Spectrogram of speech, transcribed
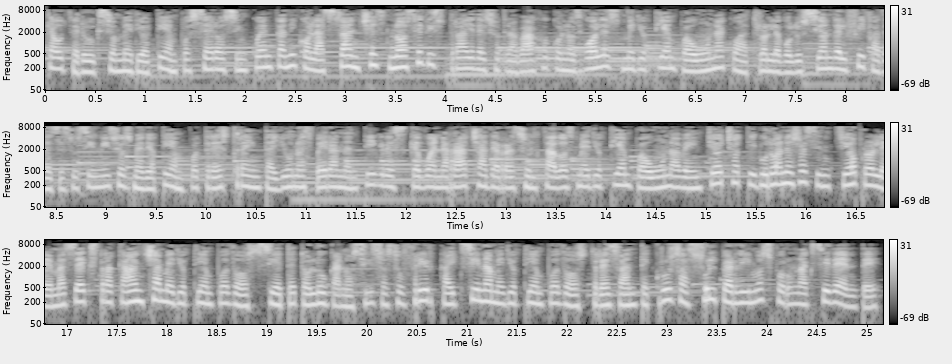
Cauteruxio medio tiempo 0.50 Nicolás Sánchez no se distrae de su trabajo con los goles medio tiempo 1-4 La evolución del FIFA desde sus inicios medio tiempo 3.31 Esperan en Tigres que buena racha de resultados medio tiempo 1-28 Tiburones resintió problemas extra cancha medio tiempo 2-7 Toluca nos hizo sufrir Caixina medio tiempo 2-3 ante Cruz Azul perdimos por un accidente,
